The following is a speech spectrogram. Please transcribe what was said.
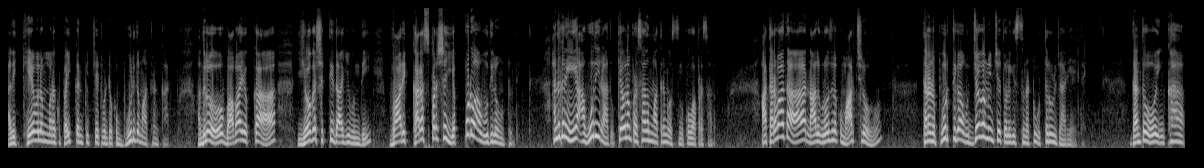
అది కేవలం మనకు పైకి కనిపించేటువంటి ఒక బూడిద మాత్రం కాదు. అందులో బాబా యొక్క యోగశక్తి దాగి ఉంది. వారి కరస్పర్శ ఎప్పుడూ ఆ ఊదిలో ఉంటుంది. అందుకని ఆ ఊది రాదు. కేవలం ప్రసాదం మాత్రమే వస్తుంది కోవా ప్రసాదం. ఆ తర్వాత నాలుగు రోజులకు మార్చిలో తనను పూర్తిగా ఉద్యోగం నుంచే తొలగిస్తున్నట్టు ఉత్తర్వులు జారీ అవుతాయి దాంతో ఇంకా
